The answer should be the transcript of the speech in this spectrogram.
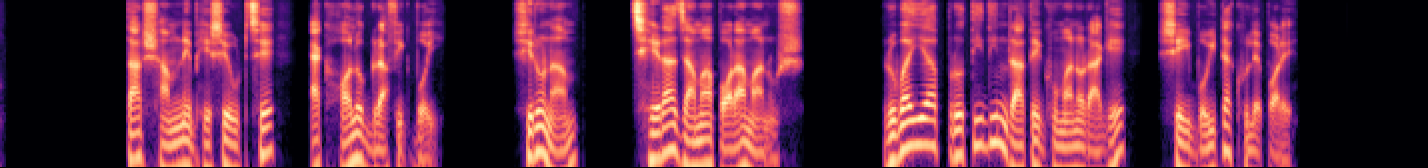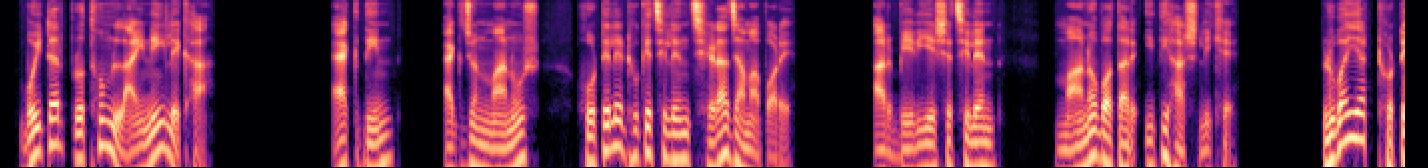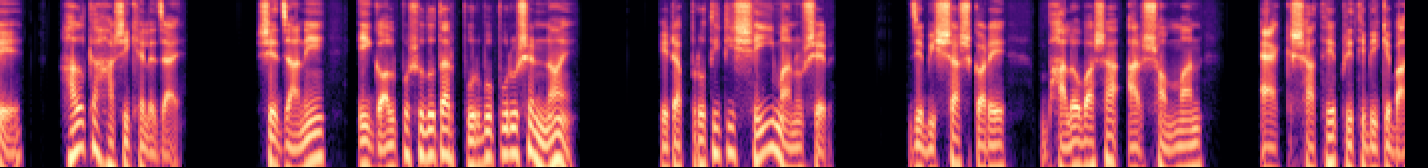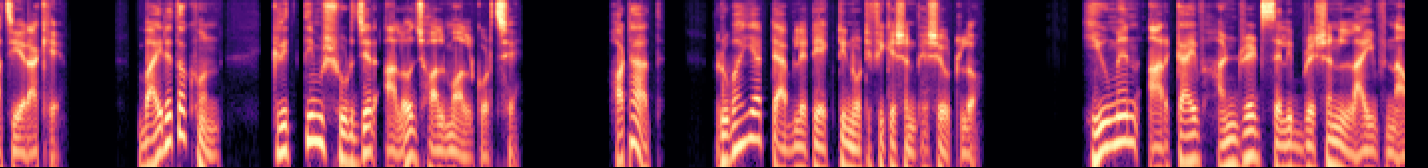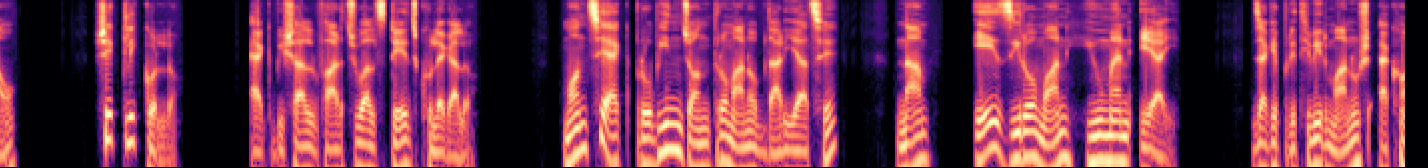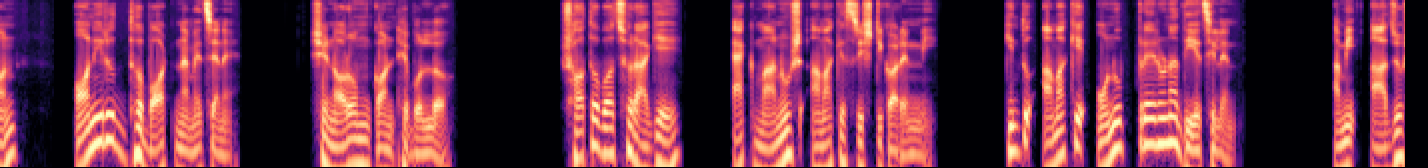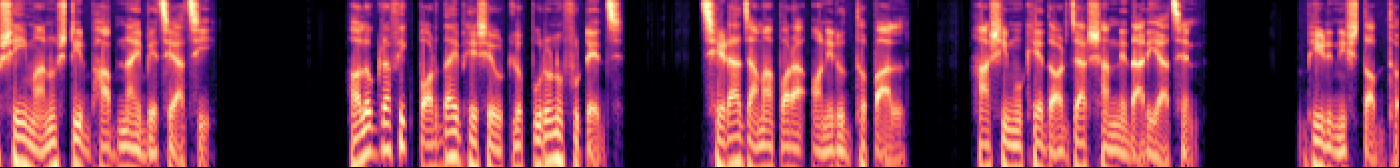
তার সামনে ভেসে উঠছে এক হলোগ্রাফিক বই। শিরোনাম, ছেঁড়া জামা পরা মানুষ। রুবাইয়া প্রতিদিন রাতে ঘুমানোর আগে সেই বইটা খুলে পড়ে। বইটার প্রথম লাইনেই লেখা, একদিন একজন মানুষ হোটেলে ঢুকেছিলেন ছেঁড়া জামা পরে, আর বেরিয়ে এসেছিলেন মানবতার ইতিহাস লিখে। রুবাইয়ার ঠোঁটে হালকা হাসি খেলে যায়। সে জানে এই গল্প শুধু তার পূর্বপুরুষের নয়, এটা প্রতিটি সেই মানুষের, যে বিশ্বাস করে ভালোবাসা আর সম্মান একসাথে পৃথিবীকে বাঁচিয়ে রাখে। বাইরে তখন কৃত্রিম সূর্যের আলো ঝলমল করছে। হঠাৎ রুবাইয়ার ট্যাবলেটে একটি নোটিফিকেশন ভেসে উঠল। Human archive hundred celebration live now সে ক্লিক করল। এক বিশাল ভার্চুয়াল স্টেজ খুলে গেল। মঞ্চে এক প্রবীণ যন্ত্র মানব দাঁড়িয়ে আছে, নাম A zero one human AI যাকে পৃথিবীর মানুষ এখন অনিরুদ্ধ বট নামে চেনে। সে নরম কণ্ঠে বলল, শত বছর আগে এক মানুষ আমাকে সৃষ্টি করেননি, কিন্তু আমাকে অনুপ্রেরণা দিয়েছিলেন। আমি আজও সেই মানুষটির ভাবনায় বেঁচে আছি। হলোগ্রাফিক পর্দায় ভেসে উঠল পুরনো ফুটেজ। ছেঁড়া জামা পরা অনিরুদ্ধ পাল হাসি মুখে দরজার সামনে দাঁড়িয়ে আছেন। ভিড় নিস্তব্ধ।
